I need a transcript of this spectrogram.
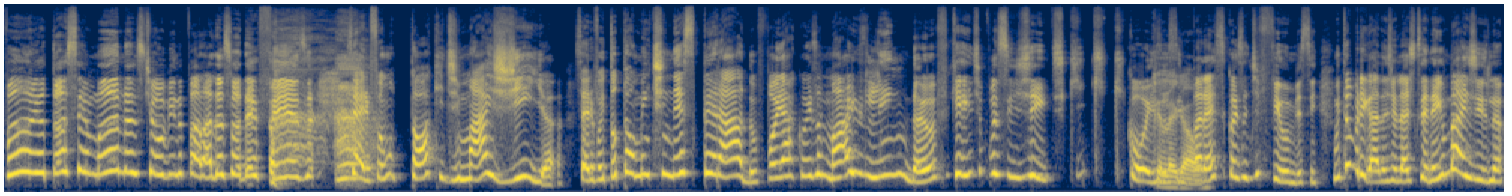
fã, eu tô há semanas te ouvindo falar da sua defesa. Sério, foi um toque de magia. Sério, foi totalmente inesperado. Foi a coisa mais linda. Eu fiquei tipo assim, gente, que, que, que coisa. Que assim, legal. parece coisa de filme, assim. Muito obrigada, Juliette, que você nem imagina,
